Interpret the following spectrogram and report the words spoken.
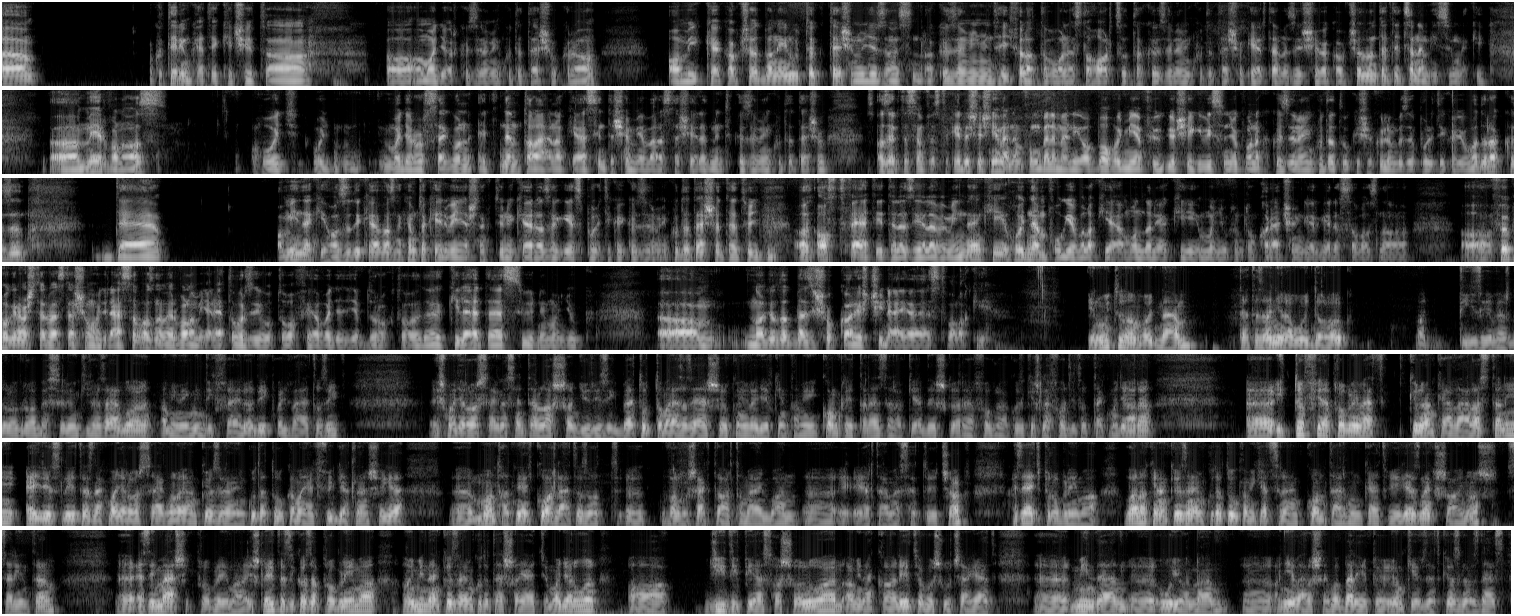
akkor térjünk hát egy kicsit a, a, a magyar kutatásokra amikkel kapcsolatban én úgy tök, teljesen úgy érzem ezt a közlemény, mintha így feladta volna ezt a harcot a közvéleménykutatások értelmezésével kapcsolatban, tehát egyszerűen nem hiszünk nekik. Uh, miért van az, hogy, hogy Magyarországon egy, nem találnak el szinte semmilyen választási eredményt a közvéleménykutatások. Azért teszem fel ezt a kérdést, és nyilván nem fogunk belemenni abba, hogy milyen függőségi viszonyok vannak a közvéleménykutatók és a különböző politikai oldalak között, de a mindenki hazudik el, az nekem tök érvényesnek tűnik erre az egész politikai kutatásra, tehát hogy azt feltételezi eleve mindenki, hogy nem fogja valaki elmondani, aki mondjuk nem tudom, Karácsony Gergelyre szavazna a főpolgármester választáson, hogy rászavazna, mert valamilyen retorziótól fél, vagy egyéb dologtól, de ki lehet -e ezt szűrni mondjuk um, nagy adatbázisokkal, és csinálja ezt valaki? Én úgy tudom, hogy nem. Tehát ez annyira új dolog, vagy tíz éves dologról beszélünk igazából, ami még mindig fejlődik, vagy változik, és Magyarországra szerintem lassan gyűrűzik be. Tudtam, ez az első könyv egyébként, ami konkrétan ezzel a kérdéskörrel foglalkozik, és lefordították magyarra. Itt többféle problémát külön kell választani. Egyrészt léteznek Magyarországon olyan kutatók, amelyek függetlensége mondhatni egy korlátozott valóságtartományban értelmezhető csak. Ez egy probléma. Vannak olyan kutatók, amik egyszerűen kontármunkát végeznek, sajnos, szerintem. Ez egy másik probléma. És létezik az a probléma, ami minden kutatás sajátja magyarul, a GDP-hez hasonlóan, aminek a létjogosultságát minden újonnan a nyilvánosságba belépő önképzett közgazdász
